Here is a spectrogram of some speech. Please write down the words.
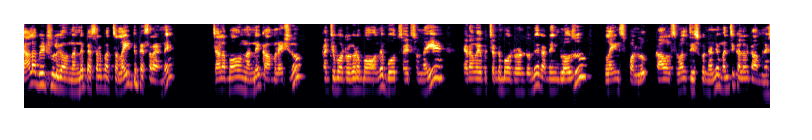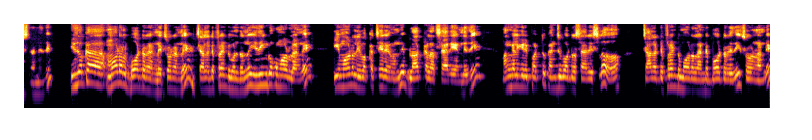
చాలా బ్యూటిఫుల్గా ఉందండి. పెసర పచ్చ లైట్ పెసర అండి. చాలా బాగుందండి కాంబినేషన్. కంచి బోర్డర్ కూడా బాగుంది. బోత్ సైడ్స్ ఉన్నాయి. ఎడమవైపు చిన్న బోర్డర్ ఉంటుంది. రన్నింగ్ బ్లౌజు లైన్స్ పళ్ళు కావాల్సిన వాళ్ళు తీసుకుందండి మంచి కలర్ కాంబినేషన్ అండి ఇది ఇది ఒక మోడల్ బోర్డర్ అండి. చూడండి చాలా డిఫరెంట్గా ఉంటుంది. ఇది ఇంకొక మోడల్ అండి. ఈ మోడల్ ఈ ఒక్క చీరే ఉంది. బ్లాక్ కలర్ శారీ అండి ఇది. మంగళగిరి పట్టు కంచి బోర్డర్ శారీస్లో చాలా డిఫరెంట్ మోడల్ అండి బోర్డర్ ఇది. చూడండి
